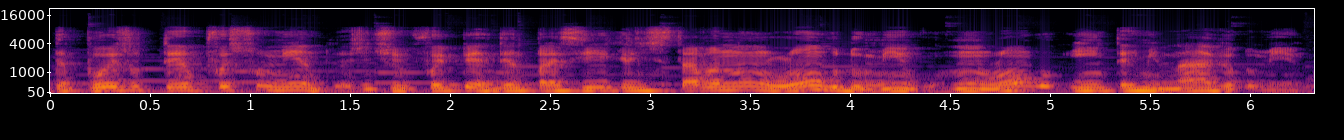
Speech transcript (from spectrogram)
Depois o tempo foi sumindo, a gente foi perdendo, parecia que a gente estava num longo domingo, num longo e interminável domingo.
